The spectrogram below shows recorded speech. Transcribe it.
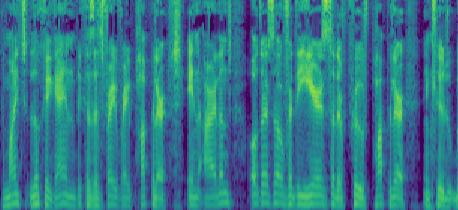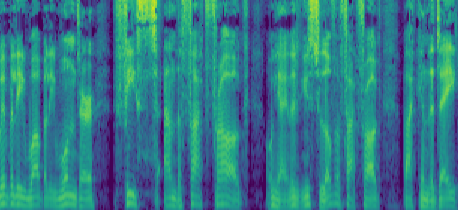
They might look again because it's very, very popular in Ireland. Others over the years that have proved popular include Wibbly Wobbly Wonder, Feasts, and the Fat Frog. Oh yeah, I used to love a fat frog back in the day.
